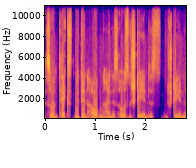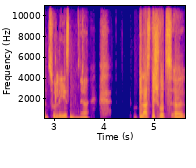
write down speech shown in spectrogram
so einen Text mit den Augen eines Außenstehenden zu lesen, ja, plastisch wird's, äh,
